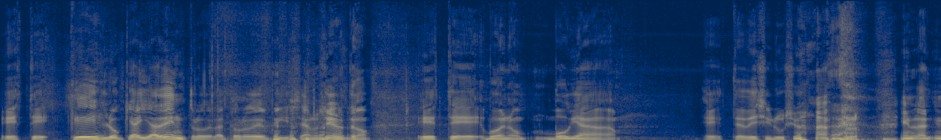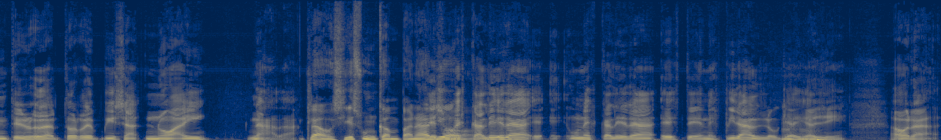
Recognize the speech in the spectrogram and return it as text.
este, ¿qué es lo que hay adentro de la Torre de Pisa? ¿No es cierto? Este, bueno, voy a este, desilusionarlo. En el interior de la Torre de Pisa no hay nada. Claro, si es un campanario... Es una escalera, eh, una escalera este, en espiral lo que hay allí. Ahora,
